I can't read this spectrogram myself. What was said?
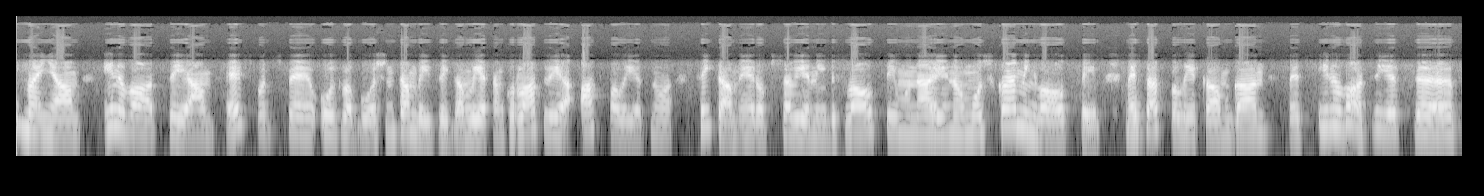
izmaiņām, inovācijām, eksporta spēju uzlabošanu, tam līdzīgām lietām, kur Latvija atpaliek no citām Eiropas Savienības valstīm un arī no mūsu kaimiņu valstīm. Mēs atpaliekam gan pēc inovācijas. Uh,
